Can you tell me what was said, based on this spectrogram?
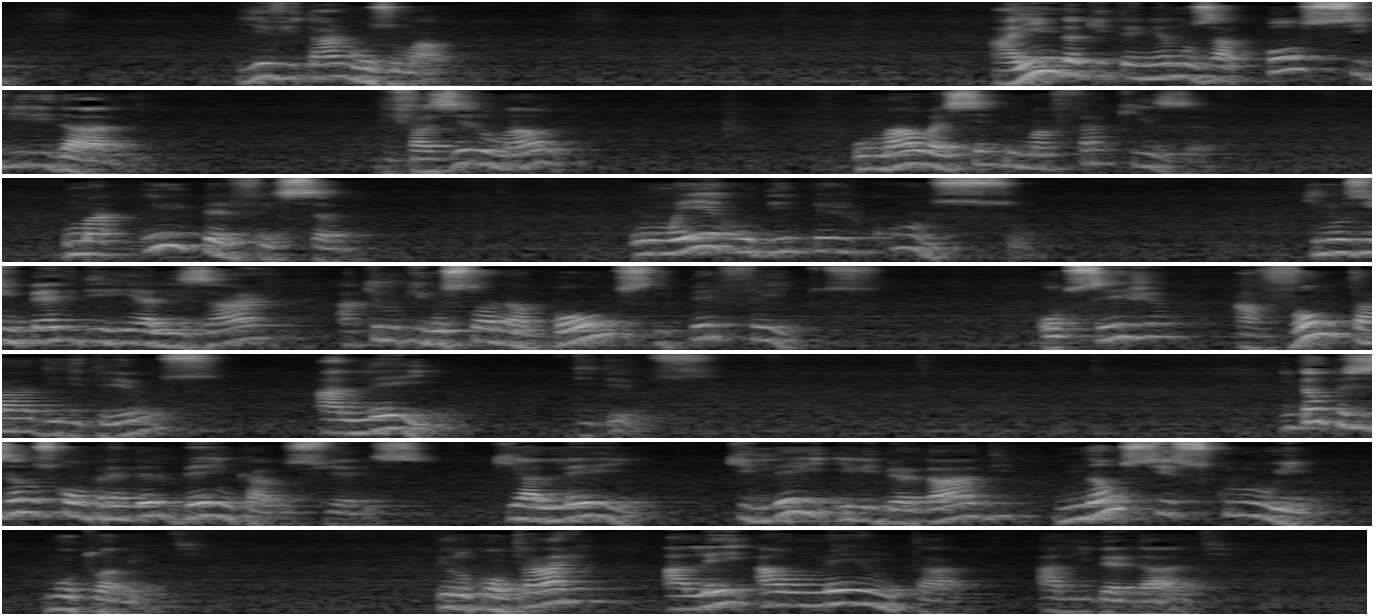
e evitarmos o mal. Ainda que tenhamos a possibilidade de fazer o mal, o mal é sempre uma fraqueza, uma imperfeição, um erro de percurso que nos impede de realizar aquilo que nos torna bons e perfeitos, ou seja, a vontade de Deus, a lei de Deus. Então precisamos compreender bem, caros fiéis, que a lei, que lei e liberdade não se excluem mutuamente. Pelo contrário, a lei aumenta a liberdade,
